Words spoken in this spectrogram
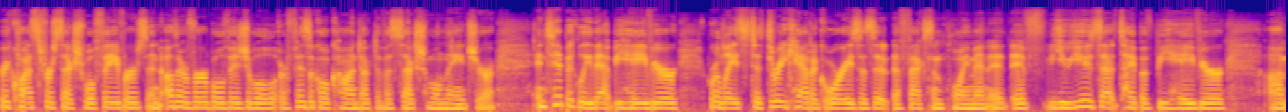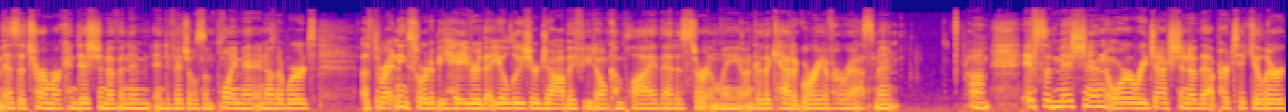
requests for sexual favors, and other verbal, visual, or physical conduct of a sexual nature. And typically, that behavior relates to three categories as it affects employment. It, if you use that type of behavior um, as a term or condition of an individual's employment, in other words, a threatening sort of behavior that you'll lose your job if you don't comply, that is certainly under the category of harassment. Um, if submission or rejection of that particular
